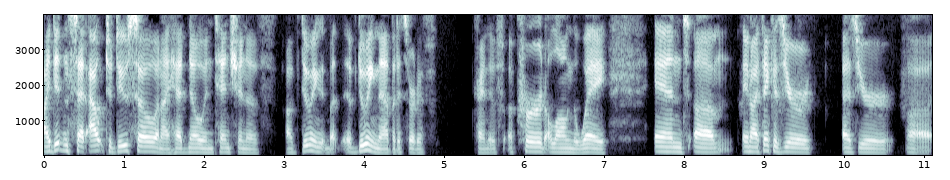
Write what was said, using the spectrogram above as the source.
I didn't set out to do so, and I had no intention of of doing but of doing that, but it sort of kind of occurred along the way. And um, and I think as you're as you're uh,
